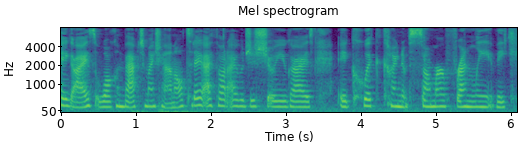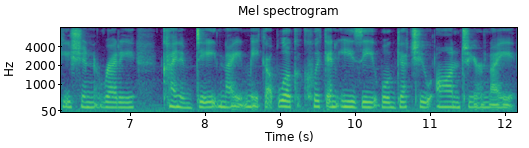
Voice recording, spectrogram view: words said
Hey guys, welcome back to my channel. Today I thought I would just show you guys a quick kind of summer friendly vacation ready kind of date night makeup look, quick and easy, will get you on to your night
